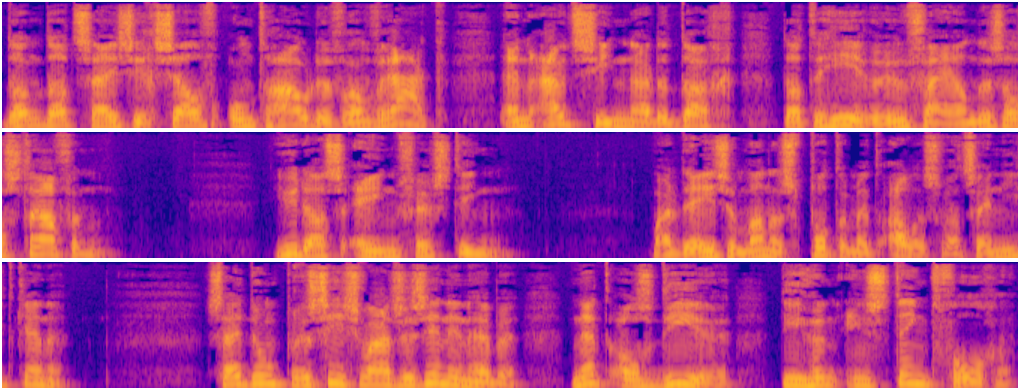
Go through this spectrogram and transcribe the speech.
dan dat zij zichzelf onthouden van wraak en uitzien naar de dag dat de Heere hun vijanden zal straffen. Judas 1 vers 10 Maar deze mannen spotten met alles wat zij niet kennen. Zij doen precies waar ze zin in hebben, net als dieren die hun instinct volgen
